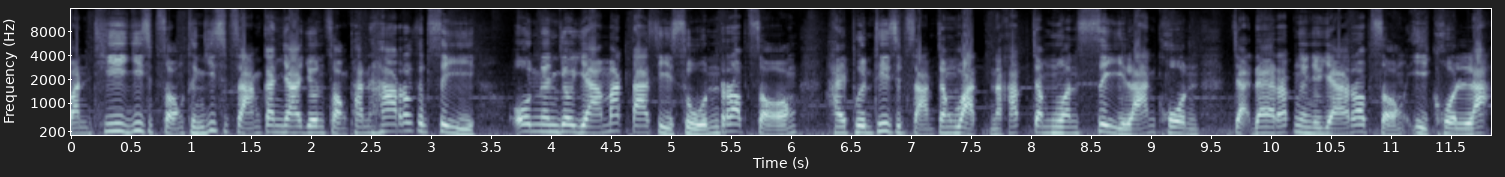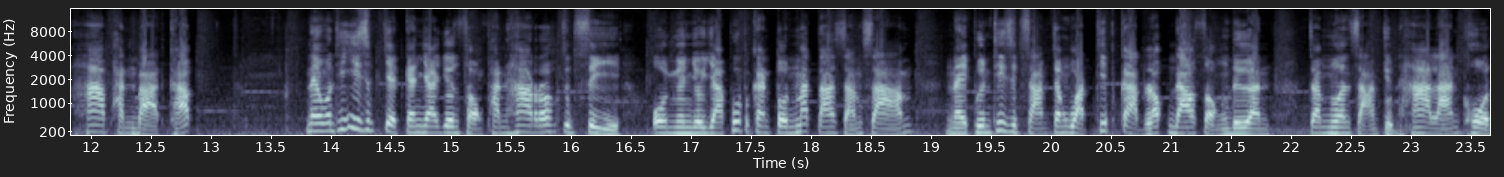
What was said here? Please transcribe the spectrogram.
วันที่ 22-23 กันยายน 2564โอนเงินเยียวยามาตรา 40 รอบ 2 ให้พื้นที่ 13 จังหวัดนะครับจำนวน 4 ล้านคน จะได้รับเงินเยียวยารอบ 2 อีกคนละ 5,000 บาทครับ ในวันที่ 27 กันยายน 2564 โอนเงินเยียวยาผู้ประกันตนมาตรา 33 ในพื้นที่ 13 จังหวัดที่ประกาศล็อกดาวน์ 2 เดือน จำนวน 3.5 ล้านคน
